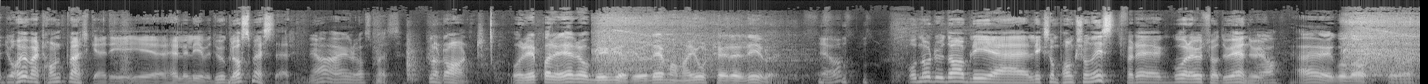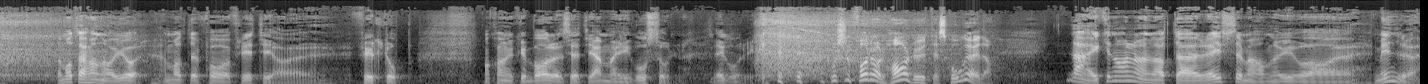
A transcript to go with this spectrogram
Du har jo vært håndverker i, i, hele livet. Du er glassmester? Ja, jeg er glassmester. Blant annet? Å reparere og bygge, det er jo det man har gjort hele livet. Ja. Og når du da blir eh, liksom pensjonist, for det går jeg ut fra at du er nå? Ja, jeg er gått av. Så da måtte jeg ha noe å gjøre. Jeg måtte få fritida fylt opp. Man kan jo ikke bare sitte hjemme i godstolen. Det går ikke. Hvilket forhold har du til Skogøy, da? Nei, ikke noe annet enn at jeg reiste med han når vi var eh, mindre.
